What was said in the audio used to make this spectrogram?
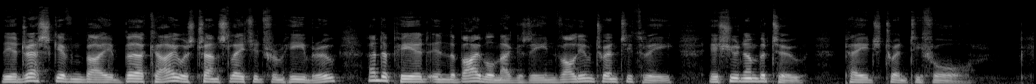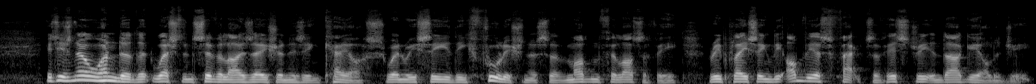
The address given by Barkay was translated from Hebrew and appeared in the Bible magazine, volume 23, issue number 2, page 24. It is no wonder that Western civilization is in chaos when we see the foolishness of modern philosophy replacing the obvious facts of history and archaeology.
